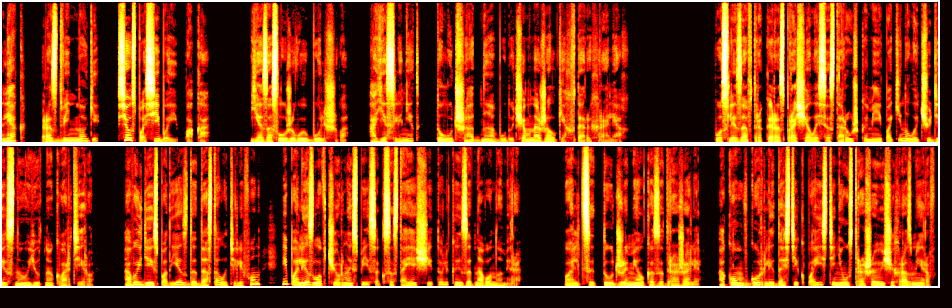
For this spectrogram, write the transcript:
Ляг раздвинь ноги, все спасибо и пока. Я заслуживаю большего, а если нет, то лучше одна буду, чем на жалких вторых ролях. После завтрака распрощалась со старушками и покинула чудесную уютную квартиру, а выйдя из подъезда, достала телефон и полезла в черный список, состоящий только из одного номера. Пальцы тут же мелко задрожали, а ком в горле достиг поистине устрашающих размеров,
